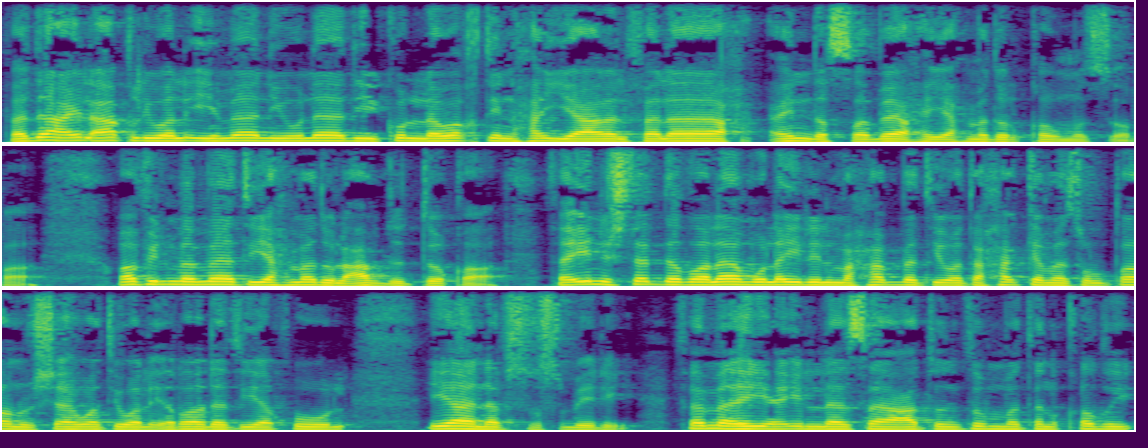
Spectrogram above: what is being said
فداعي العقل والإيمان ينادي كل وقت حي على الفلاح عند الصباح يحمد القوم السرى. وفي الممات يحمد العبد التقى. فإن اشتد ظلام ليل المحبة وتحكم سلطان الشهوة والإرادة يقول يا نفس اصبري فما هي إلا ساعة ثم تنقضي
